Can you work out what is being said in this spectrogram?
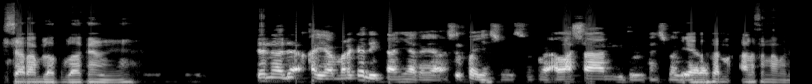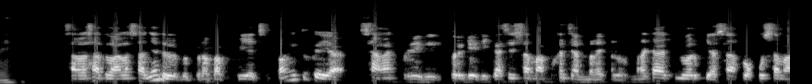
secara belak-belakan ya Dan ada kayak mereka ditanya kayak survei ya survei, alasan gitu loh dan ya sebagainya. alasan alasan apa nih Salah satu alasannya adalah beberapa pria Jepang itu kayak sangat berdedi- berdedikasi sama pekerjaan mereka loh. Mereka luar biasa fokus sama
